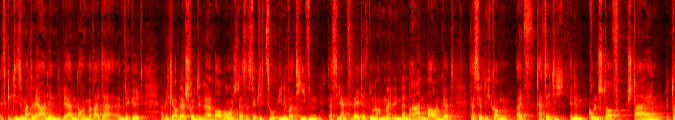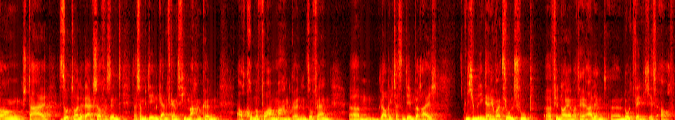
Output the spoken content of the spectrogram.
es gibt diese Materialien, die werden auch immer weiterentwickelt, aber ich glaube, der Schritt in der Baubranche, dass es wirklich zu innovativen, dass die ganze Welt jetzt nur noch in Membranen bauen wird, das wird nicht kommen, weil es tatsächlich in einem Grundstoff Stein, Beton, Stahl so tolle Werkstoffe sind, dass wir mit denen ganz, ganz viel machen können, auch krumme Formen machen können. Insofern ähm, glaube ich, dass in dem Bereich nicht unbedingt ein Innovationsschub äh, für neue Materialien äh, notwendig ist auch.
